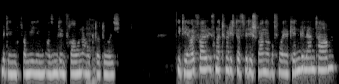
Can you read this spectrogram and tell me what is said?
mit den Familien, also mit den Frauen auch mhm. dadurch. Idealfall ist natürlich, dass wir die Schwangere vorher kennengelernt haben,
